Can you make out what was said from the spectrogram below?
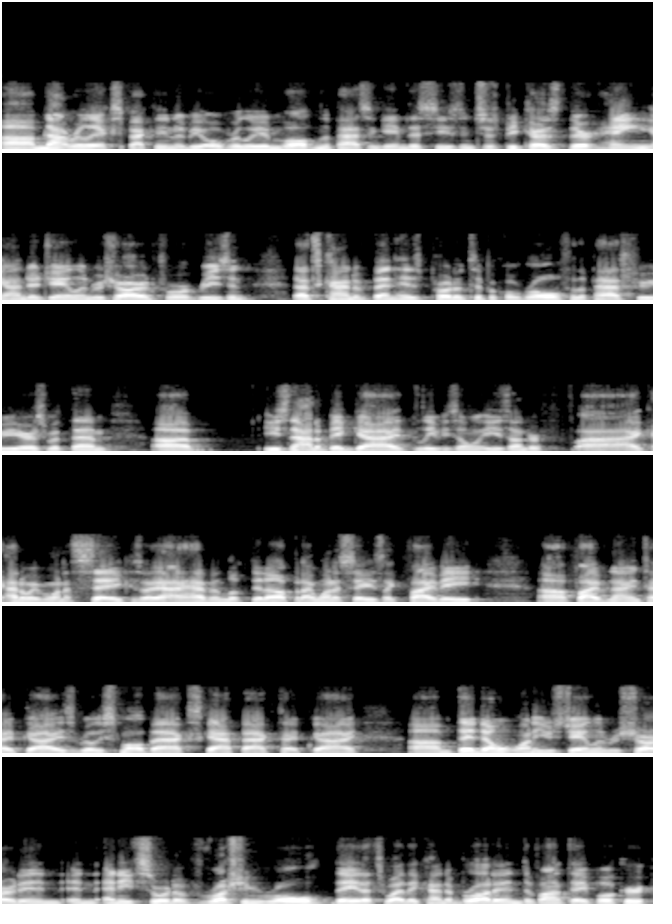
I'm um, not really expecting him to be overly involved in the passing game this season, just because they're hanging on to Jalen Richard for a reason. That's kind of been his prototypical role for the past few years with them. Uh, he's not a big guy. I believe he's only he's under. Uh, I, I don't even want to say because I, I haven't looked it up, but I want to say he's like five eight, uh, five nine type guy. He's really small back, scat back type guy. Um, they don't want to use Jalen Richard in, in any sort of rushing role. They that's why they kind of brought in Devontae Booker.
